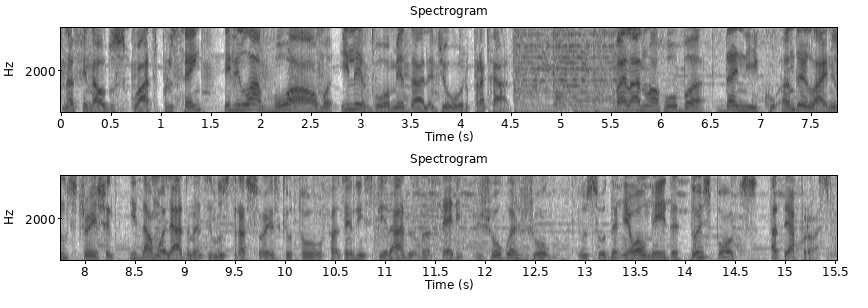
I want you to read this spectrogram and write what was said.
Na final dos 4 por 100, ele lavou a alma e levou a medalha de ouro para casa. Vai lá no arroba Danico Illustration e dá uma olhada nas ilustrações que eu tô fazendo inspiradas na série Jogo a Jogo. Eu sou Daniel Almeida, dois pontos. Até a próxima.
